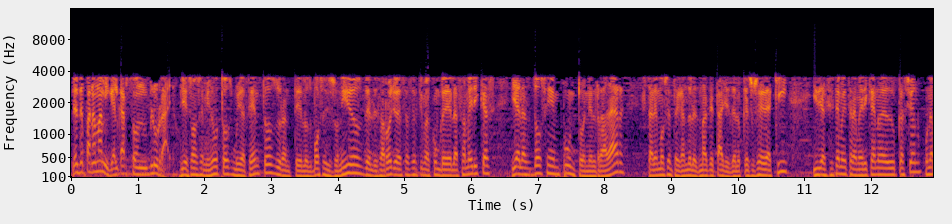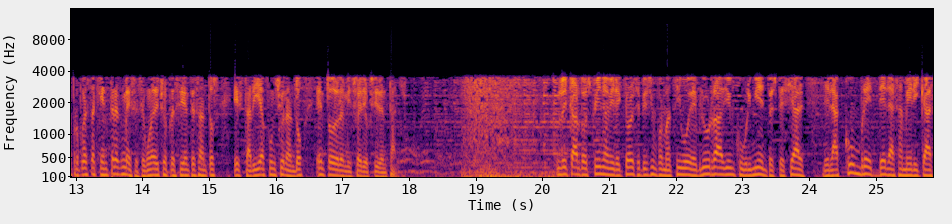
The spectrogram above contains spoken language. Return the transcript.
Desde Panamá, Miguel Garzón, Blue Radio. 10, 11 minutos, muy atentos durante los voces y sonidos del desarrollo de esta séptima cumbre de las Américas y a las 12 en punto en el radar estaremos entregándoles más detalles de lo que sucede aquí y del Sistema Interamericano de Educación, una propuesta que en tres meses, según ha dicho el presidente Santos, estaría funcionando en todo el hemisferio occidental. Ricardo Espina, director del Servicio Informativo de Blue Radio, en cubrimiento especial de la Cumbre de las Américas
